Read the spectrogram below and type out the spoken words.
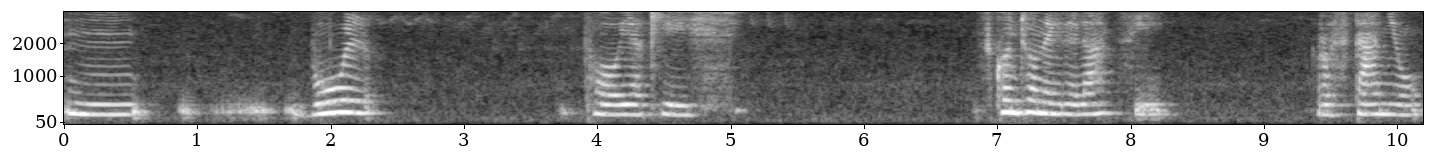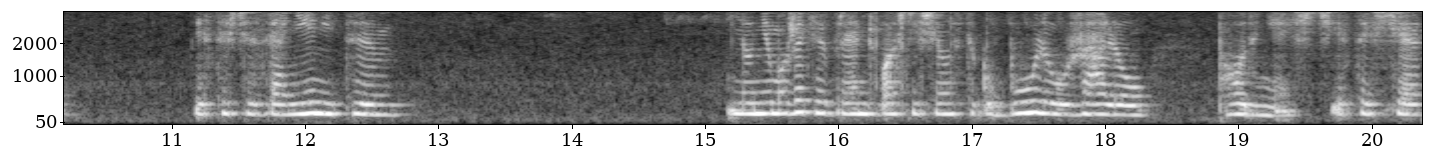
mm, ból po jakiejś skończonej relacji, rozstaniu. Jesteście zranieni tym. No nie możecie wręcz właśnie się z tego bólu, żalu podnieść. Jesteście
